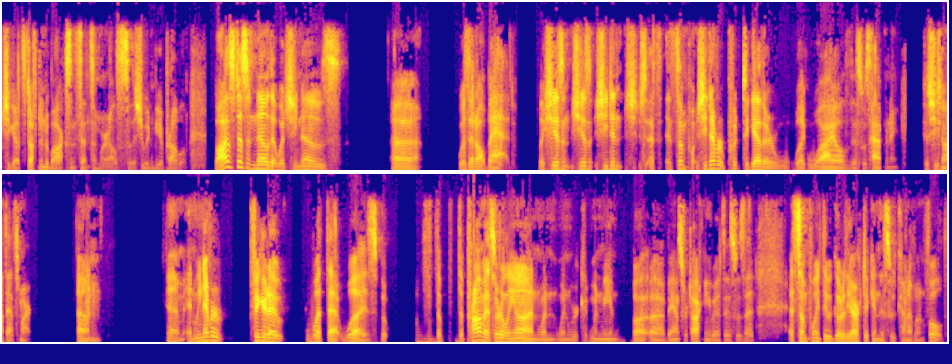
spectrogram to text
She got stuffed in a box and sent somewhere else so that she wouldn't be a problem. Boz doesn't know that what she knows uh, was at all bad. Like she doesn't, she doesn't, she didn't. She, at, at some point, she never put together like why all this was happening because she's not that smart. Um, um, and we never figured out what that was. But the the promise early on when when we're when me and uh, Bamps were talking about this was that at some point they would go to the Arctic and this would kind of unfold.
